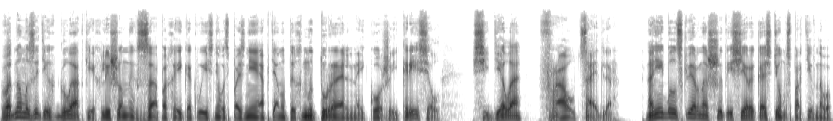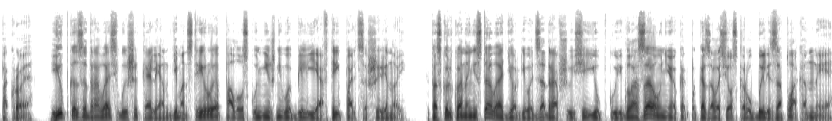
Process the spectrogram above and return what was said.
В одном из этих гладких, лишенных запаха и, как выяснилось позднее, обтянутых натуральной кожей кресел, сидела фрау Цайдлер. На ней был скверно сшитый серый костюм спортивного покроя. Юбка задралась выше колен, демонстрируя полоску нижнего белья в три пальца шириной. Поскольку она не стала одергивать задравшуюся юбку, и глаза у нее, как показалось Оскару, были заплаканные,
